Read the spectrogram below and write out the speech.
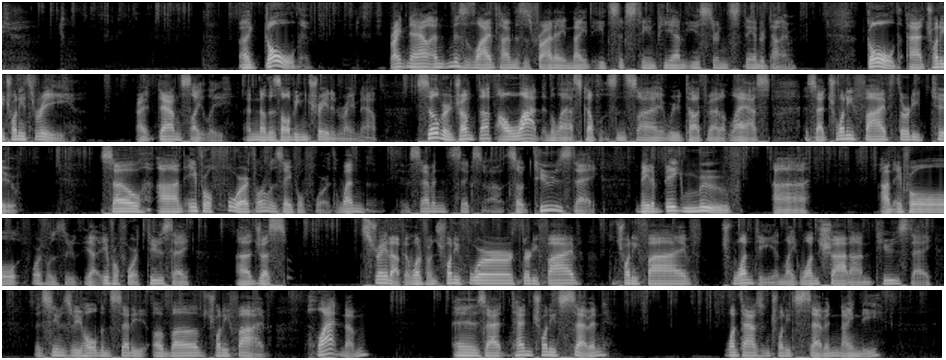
uh, gold. Right now, and this is live time. This is Friday night, 8:16 p.m. Eastern Standard Time. Gold at 2023, right down slightly. I know this is all being traded right now. Silver jumped up a lot in the last couple since I we talked about it last. It's at 25.32. So on April 4th, when was April 4th? When seven, six. Uh, so Tuesday made a big move uh, on April fourth. Was yeah, April fourth, Tuesday. Uh, just straight up, it went from twenty four thirty five to twenty five twenty in like one shot on Tuesday. It seems to be holding steady above twenty five. Platinum is at 1027 1027.90.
